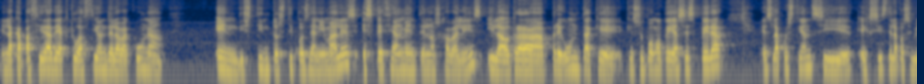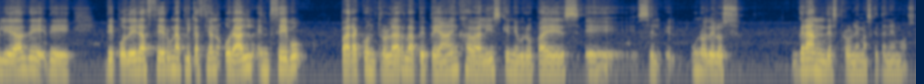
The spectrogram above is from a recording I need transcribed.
en la capacidad de actuación de la vacuna en distintos tipos de animales, especialmente en los jabalíes. Y la otra pregunta que, supongo que ya se espera es la cuestión si existe la posibilidad de, poder hacer una aplicación oral en cebo para controlar la PPA en jabalíes, que en Europa es, eh, uno de los grandes problemas que tenemos.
